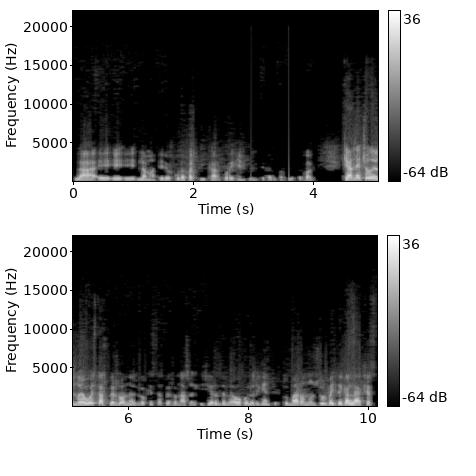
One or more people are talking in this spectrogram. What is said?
la, eh, eh, eh, la materia oscura para explicar, por ejemplo, en este caso, partículas observables. ¿Qué han hecho de nuevo estas personas? Lo que estas personas hicieron de nuevo fue lo siguiente. Tomaron un survey de galaxias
